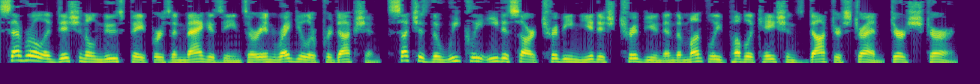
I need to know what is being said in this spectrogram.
Several additional newspapers and magazines are in regular production, such as the weekly Edisar Tribune Yiddish Tribune and the monthly publications Dr. Stern, Der Stern,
